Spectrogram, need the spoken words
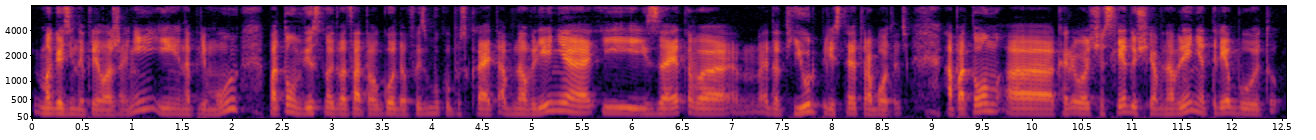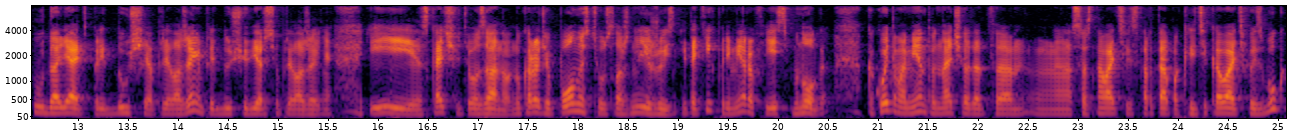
магазины приложений и напрямую. Потом весной 2020 года Facebook выпускает обновление, и из-за этого этот юр перестает работать. А потом, а, короче, следующее обновление требует удалять предыдущее приложение, предыдущую версию приложения и скачивать его заново. Ну, короче, полностью усложнили жизнь. И таких примеров есть много. В какой-то момент он начал этот э, сооснователь стартапа критиковать Facebook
